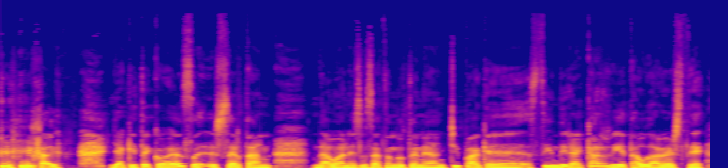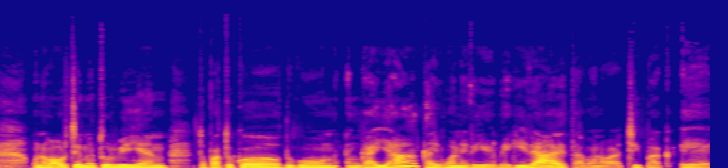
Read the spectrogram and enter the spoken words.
Ja- Jakiteko, ez? Zertan dagoen, ez? Ezaten dutenean txipak eh, ezin dira ekarri eta hau da beste. Bueno, ba, hortxe neturbilen topatuko dugun gaia, Taiwaneri begira, eta, bueno, ba, txipak eh,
